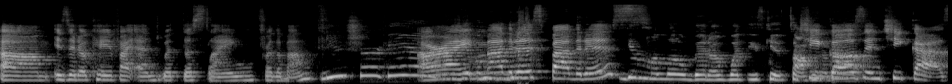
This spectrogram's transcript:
Um, is it okay if I end with the slang for the month? You sure can. All right, madres, padres. Give them a little bit of what these kids talking Chicos about. and chicas.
